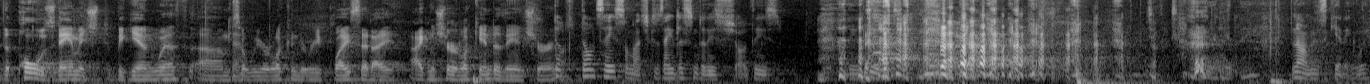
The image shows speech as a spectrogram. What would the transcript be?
the pole was damaged to begin with, um, so we were looking to replace it. I, I can sure look into the insurance. Don't, don't say so much, because I listen to these show, these. these. No, I'm just kidding. We,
